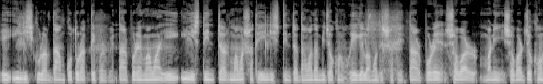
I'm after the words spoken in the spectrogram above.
এই ইলিশগুলোর দাম কত রাখতে পারবেন? তারপরে, মামা, এই ইলিশ তিনটার মামার সাথে ইলিশ তিনটা দামাদামি যখন হয়ে গেল আমাদের সাথে, তারপরে সবার মানে সবার যখন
